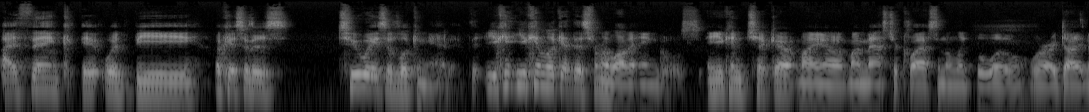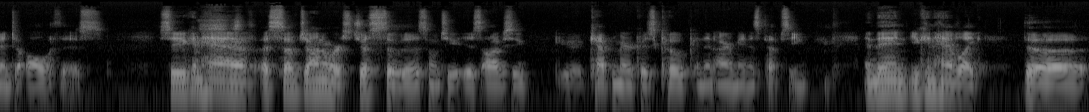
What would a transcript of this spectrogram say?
I think it would be okay. So there's two ways of looking at it. You can you can look at this from a lot of angles, and you can check out my uh, my master class in the link below where I dive into all of this. So you can have a subgenre where it's just sodas, which is obviously uh, Captain America's Coke, and then Iron Man is Pepsi, and then you can have like the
